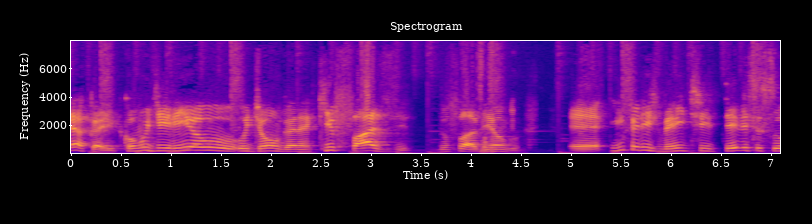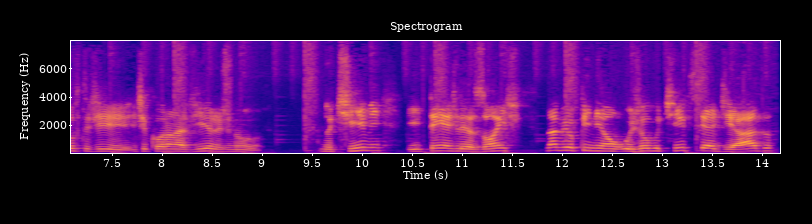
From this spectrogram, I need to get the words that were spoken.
É, Kaique, como diria o, o Jonga, né? Que fase do Flamengo. É, infelizmente, teve esse surto de, de coronavírus no, no time e tem as lesões. Na minha opinião, o jogo tinha que ser adiado.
